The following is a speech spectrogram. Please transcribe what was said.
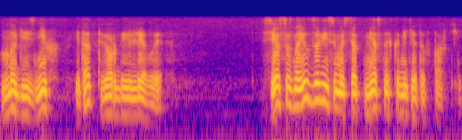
многие из них и так твердые левые, все осознают зависимость от местных комитетов партии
